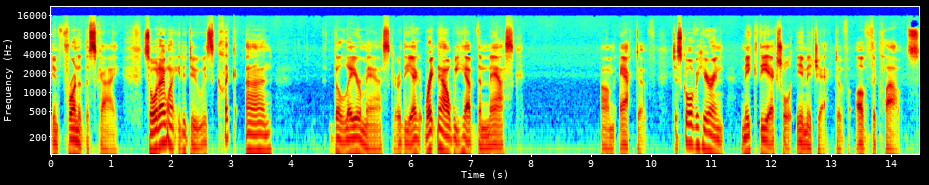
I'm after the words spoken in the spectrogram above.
in front of the sky. So what I want you to do is click on the layer mask or the right now we have the mask um, active. Just go over here and make the actual image active of the clouds.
